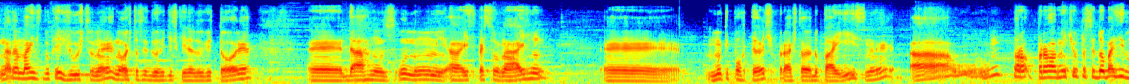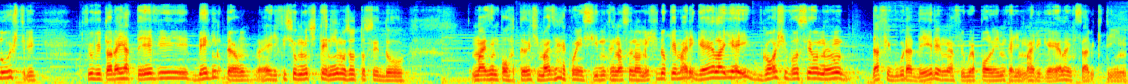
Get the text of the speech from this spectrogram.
nada mais do que justo, né? Nós, torcedores de esquerda do Vitória, é, darmos o nome a esse personagem é, muito importante para a história do país, né? A um, provavelmente o torcedor mais ilustre que o Vitória já teve desde então. Né? Dificilmente teremos o torcedor mais importante, mais reconhecido internacionalmente do que Marighella. E aí, goste você ou não da figura dele, né? a figura polêmica de Marighella, a gente sabe que tem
